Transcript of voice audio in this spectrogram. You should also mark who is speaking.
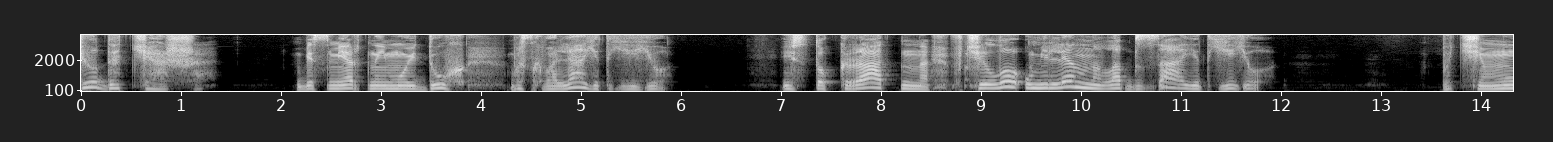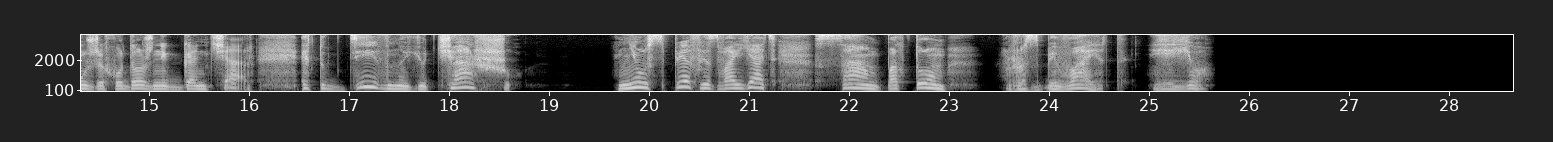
Speaker 1: Чудо-чаша. Бессмертный мой дух восхваляет ее И стократно в чело умиленно лобзает ее. Почему же художник-гончар эту дивную чашу, Не успев изваять, сам потом разбивает ее?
